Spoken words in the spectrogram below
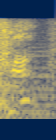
天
